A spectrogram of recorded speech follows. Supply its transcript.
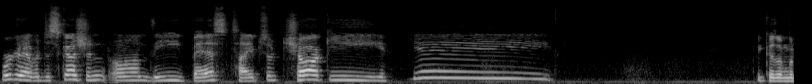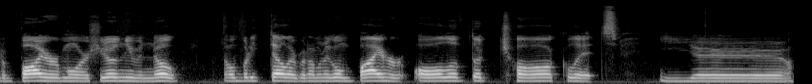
we're going to have a discussion on the best types of chalky. Yay! Because I'm going to buy her more. She doesn't even know. Nobody tell her, but I'm going to go and buy her all of the chocolates. Yeah.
